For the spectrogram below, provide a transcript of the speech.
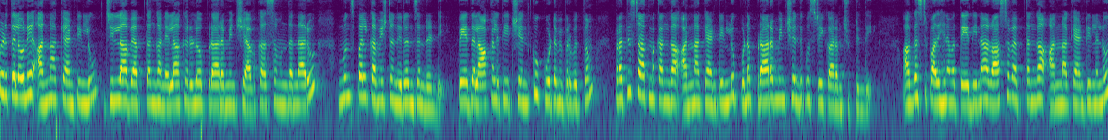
విడతలోనే అన్నా క్యాంటీన్లు జిల్లా వ్యాప్తంగా నెలాఖరులో ప్రారంభించే అవకాశం ఉందన్నారు మున్సిపల్ కమిషనర్ నిరంజన్ రెడ్డి. పేదల ఆకలి తీర్చేందుకు కూటమి ప్రభుత్వం ప్రతిష్టాత్మకంగా అన్నా క్యాంటీన్లు పునఃప్రారంభించేందుకు శ్రీకారం చుట్టింది. ఆగస్టు పదిహేనవ తేదీన రాష్ట్ర వ్యాప్తంగా అన్నా క్యాంటీన్లను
